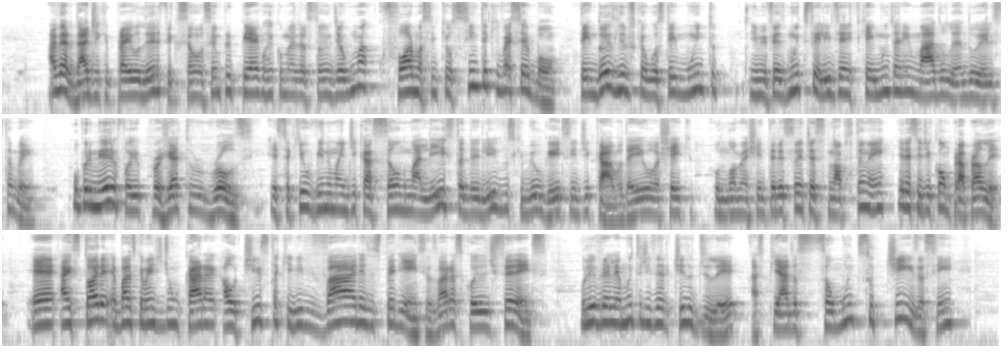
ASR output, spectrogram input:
A verdade é que para eu ler ficção eu sempre pego recomendações de alguma forma assim que eu sinta que vai ser bom. Tem dois livros que eu gostei muito e me fez muito feliz e fiquei muito animado lendo eles também. O primeiro foi o Projeto Rose. Esse aqui eu vi numa indicação, numa lista de livros que Bill Gates indicava. Daí eu achei que o nome achei interessante, a sinopse também, e decidi comprar para ler. É, a história é basicamente de um cara autista que vive várias experiências, várias coisas diferentes. O livro ele é muito divertido de ler, as piadas são muito sutis assim,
